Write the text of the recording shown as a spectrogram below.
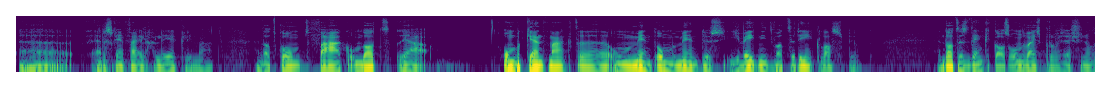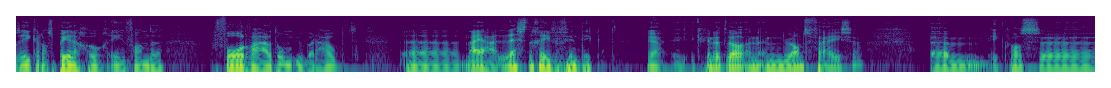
Uh, er is geen veilige leerklimaat. En dat komt vaak omdat ja, onbekend maakt om moment. Dus je weet niet wat er in je klas speelt. En dat is denk ik als onderwijsprofessional, zeker als pedagoog, een van de voorwaarden om überhaupt nou ja, les te geven, vind ik. Ja, ik vind dat wel een, een nuance vereisen. Um, ik was, uh,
